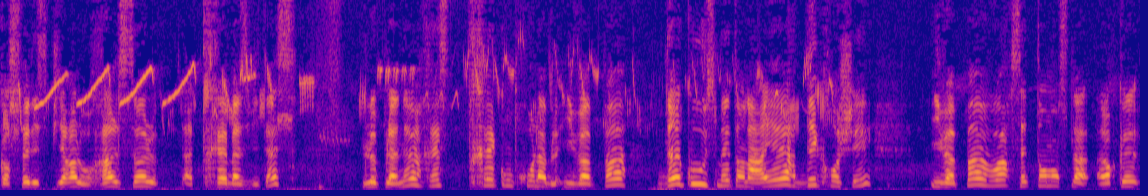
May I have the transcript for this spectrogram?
quand je fais des spirales au ras-le-sol à très basse vitesse, le planeur reste très contrôlable. Il va pas d'un coup se mettre en arrière, décrocher. Il va pas avoir cette tendance-là. Alors que,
